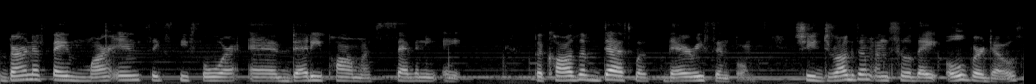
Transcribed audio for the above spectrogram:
Verna Faye Martin, 64, and Betty Palmer, 78. The cause of death was very simple. She drugged them until they overdosed.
